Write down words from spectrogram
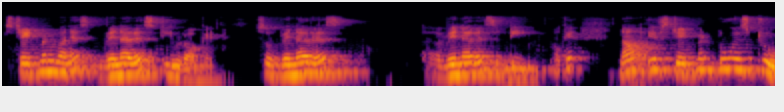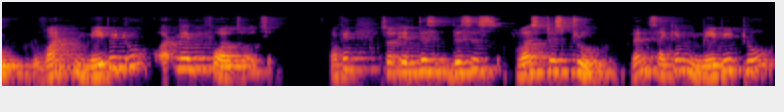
Statement 1 is winner is team rocket. So winner is winner is d okay? Now if statement 2 is true 1 may be true or may be false also okay? So if this this is first is true then second may be true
